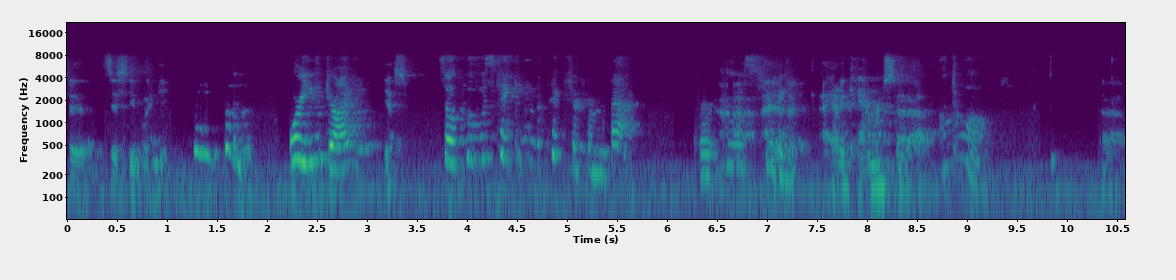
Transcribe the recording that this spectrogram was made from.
to, to see Wendy. Were you driving? Yes. So who was taking the picture from the back? Or who Uh, was I had shooting? a, I had a camera set up Oh, um,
